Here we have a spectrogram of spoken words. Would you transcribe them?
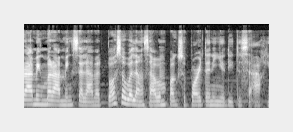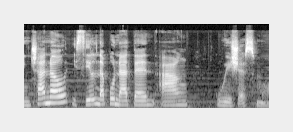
Maraming maraming salamat po sa walang sawang pagsuporta ninyo dito sa aking channel. Isil na po natin ang wishes mo.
